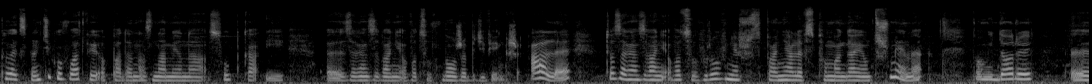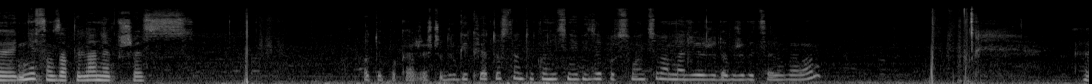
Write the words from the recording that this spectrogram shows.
pyłek z pręcików łatwiej opada na znamiona słupka i e, zawiązywanie owoców może być większe. Ale to zawiązywanie owoców również wspaniale wspomagają trzmiele. Pomidory e, nie są zapylane przez o tu pokażę jeszcze drugi kwiatostan, tylko nic nie widzę pod słońcem. Mam nadzieję, że dobrze wycelowałam. E,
